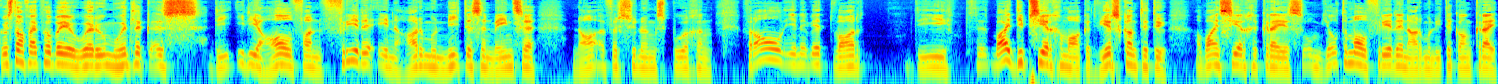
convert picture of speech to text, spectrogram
Gustav, ek wil by jou hoor hoe moontlik is die ideaal van vrede en harmonie tussen mense na 'n versoeningspoging, veral jy weet waar die baie diep seer gemaak het weerskante toe, maar baie seer gekry is om heeltemal vrede en harmonie te kan kry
